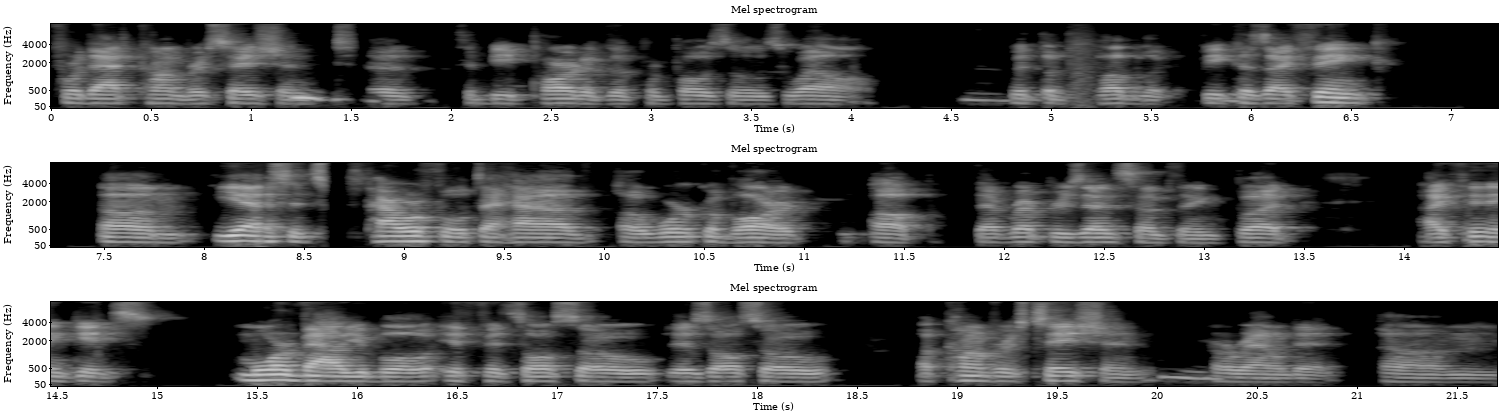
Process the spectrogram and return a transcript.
for that conversation to, to be part of the proposal as well with the public. Because I think um, yes, it's powerful to have a work of art up that represents something, but I think it's more valuable if it's also there's also a conversation around it um,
